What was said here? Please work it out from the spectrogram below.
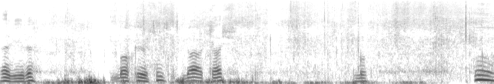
Her yere bakıyorsun dağ taş Bu- Oh.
